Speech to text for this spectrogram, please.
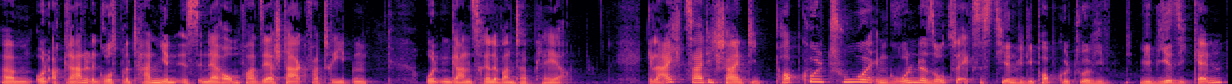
Ähm, und auch gerade Großbritannien ist in der Raumfahrt sehr stark vertreten und ein ganz relevanter Player. Gleichzeitig scheint die Popkultur im Grunde so zu existieren wie die Popkultur, wie, wie wir sie kennen.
